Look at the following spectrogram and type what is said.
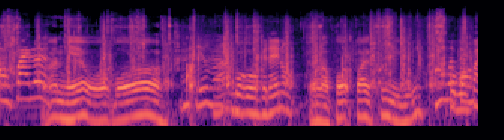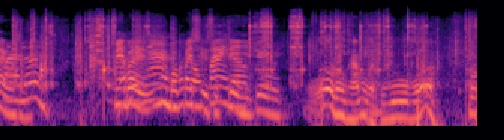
ส่งไปเลยงานเหวออกบ่มึงซื้อมามาโบโอไปได้เนาะกันเอาเพาะไปคืออยู่มึงมาส่งไปเลยแม่บ่ได้แม่บ่ไปสื่อสติให้เปี้ยวเว้ยโอ้ลุงหำก็สิอยู่บ่บ่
